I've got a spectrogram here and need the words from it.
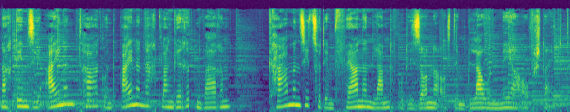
Nachdem sie einen Tag und eine Nacht lang geritten waren, kamen sie zu dem fernen Land, wo die Sonne aus dem blauen Meer aufsteigt.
